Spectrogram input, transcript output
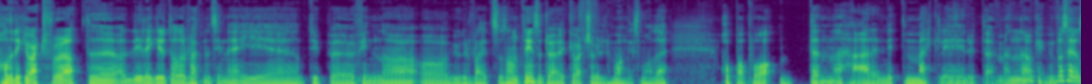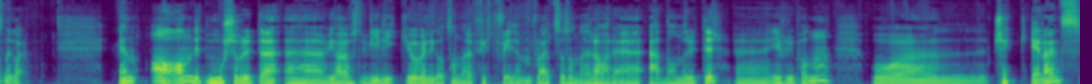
hadde det ikke vært for at uh, de legger ut alle flightene sine i uh, type Finn og, og, Google Flights og sånne ting, så tror jeg det ikke vært så veldig mange som hadde hoppa på denne her litt merkelige rute. Men ok, vi får se åssen det går. En annen litt morsom rute eh, vi, jo, vi, liker jo veldig godt sånne Fifth Freedom Flights og sånne rare add-on-ruter eh, i flypodden. Og Czech Airlines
